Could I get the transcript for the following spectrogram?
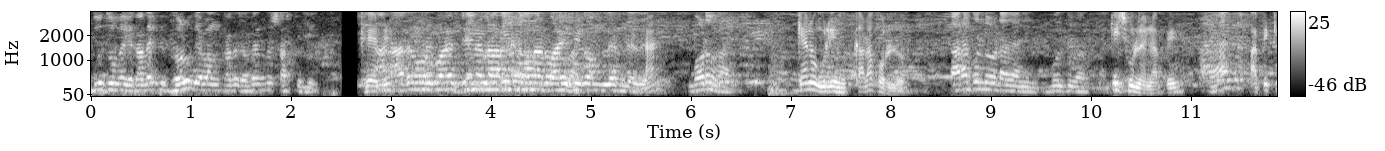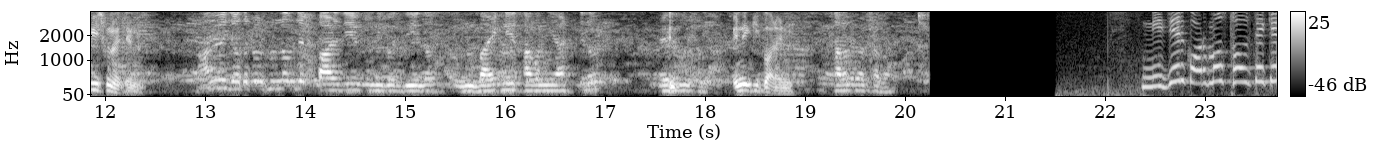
দ্রুত বেগে তাদেরকে ধরুক এবং তাদের যথাযথ শাস্তি দিক। হ্যাঁ? বড় ভাই। কেন গুলি কারা করল? কারা করল ওটা জানি বলতে পারব না। কি শুনলেন আপনি? হ্যাঁ? আপনি কি শুনেছেন? আমি যতটুকু শুনলাম যে পাশ দিয়ে গুলি করে দিয়ে এলো বাইক নিয়ে ছাগল নিয়ে আসছিল। ইনি কি করেন? নিজের কর্মস্থল থেকে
